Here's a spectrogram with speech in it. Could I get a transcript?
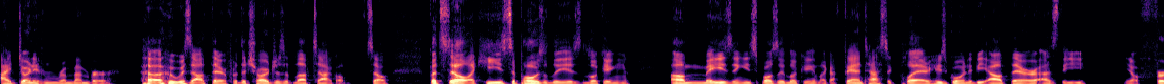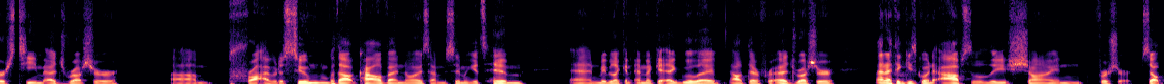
I don't even remember uh, who was out there for the Chargers at left tackle. So, but still, like he supposedly is looking amazing. He's supposedly looking like a fantastic player. He's going to be out there as the you know first team edge rusher. Um, pro- I would assume without Kyle Van Noy, I'm assuming it's him and maybe like an Emeke Egbule out there for edge rusher. And I think he's going to absolutely shine for sure. So,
